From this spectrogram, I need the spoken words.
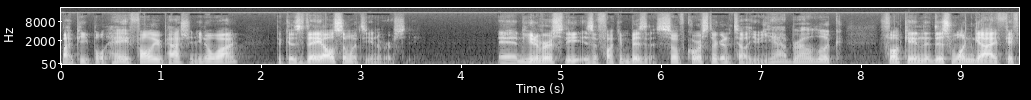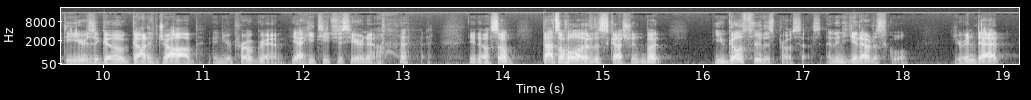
by people, hey, follow your passion. You know why? Because they also went to university. And university is a fucking business. So of course they're to tell you, yeah, bro, look, fucking this one guy 50 years ago got a job in your program. Yeah, he teaches here now. you know, so that's a whole other discussion. But you go through this process and then you get out of school, you're in debt,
